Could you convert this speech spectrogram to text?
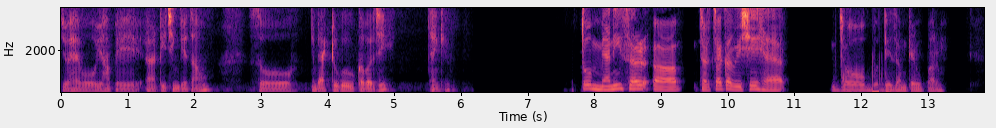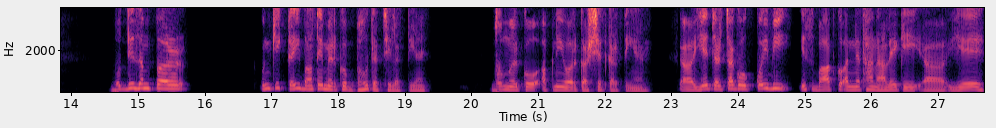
जो है वो यहाँ पे टीचिंग देता हूँ। So back to cover ji thank you तो मैनी सर चर्चा का विषय है जो बुद्धिज्म के ऊपर। बुद्धिज्म पर उनकी कई बातें मेरे को बहुत अच्छी लगती हैं, जो मेरे को अपनी ओर आकर्षित करती हैं। ये चर्चा को कोई भी इस बात को अन्यथा ना ले कि ये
